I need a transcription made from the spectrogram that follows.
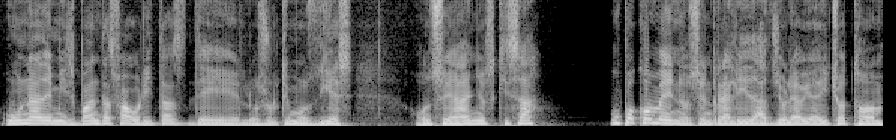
una de mis bandas favoritas de los últimos 10, 11 años quizá. Un poco menos en realidad. Yo le había dicho a Tom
